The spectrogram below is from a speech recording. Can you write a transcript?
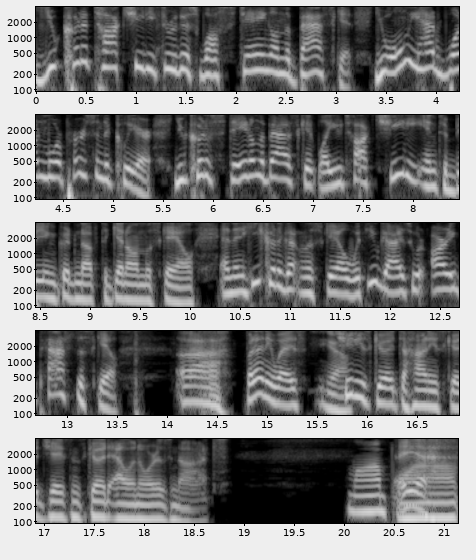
you could have talked Chidi through this while staying on the basket. You only had one more person to clear. You could have stayed on the basket while you talked Chidi into being good enough to get on the scale, and then he could have gotten the scale with you guys who had already passed the scale. Uh, but anyways, Yeah. Chidi's good, Tahani's good, Jason's good, Eleanor is not. Womp, womp. Yeah.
